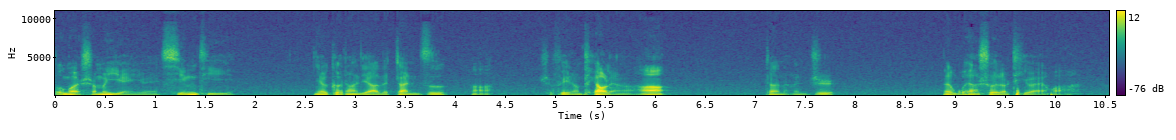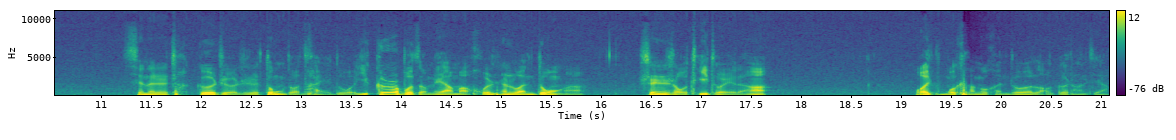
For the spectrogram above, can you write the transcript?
甭管什么演员，形体，你看歌唱家的站姿啊，是非常漂亮的啊，站得很直。那我想说点题外话，现在这歌者这动作太多，一歌不怎么样嘛，浑身乱动啊，伸手踢腿的啊。我我看过很多老歌唱家，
